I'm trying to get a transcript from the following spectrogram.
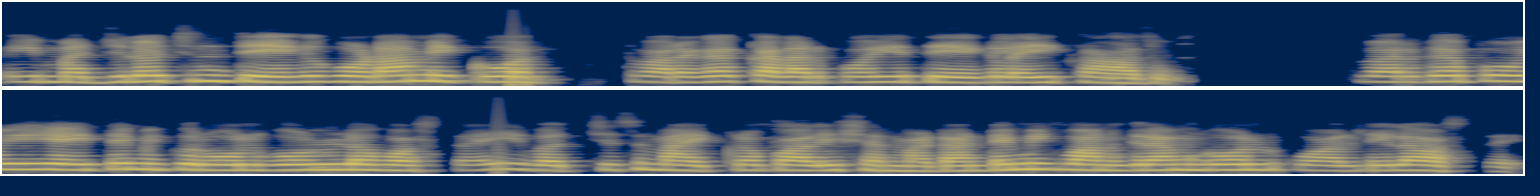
ఈ మధ్యలో వచ్చిన తీగ కూడా మీకు త్వరగా కలర్ పోయే తీగలు అవి కాదు. త్వరగా పోయి అయితే మీకు రోల్ గోల్డ్లోకి వస్తాయి ఇవి వచ్చేసి మైక్రో పాలిష్ అనమాట. అంటే మీకు వన్ గ్రామ్ గోల్డ్ క్వాలిటీలో వస్తాయి.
